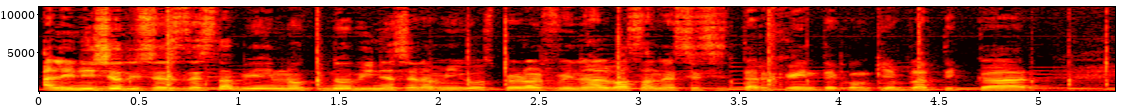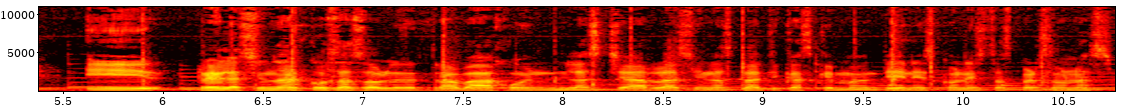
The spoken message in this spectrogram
al inicio dices, está bien, no, no vine a ser amigos, pero al final vas a necesitar gente con quien platicar y relacionar cosas sobre el trabajo en las charlas y en las pláticas que mantienes con estas personas.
